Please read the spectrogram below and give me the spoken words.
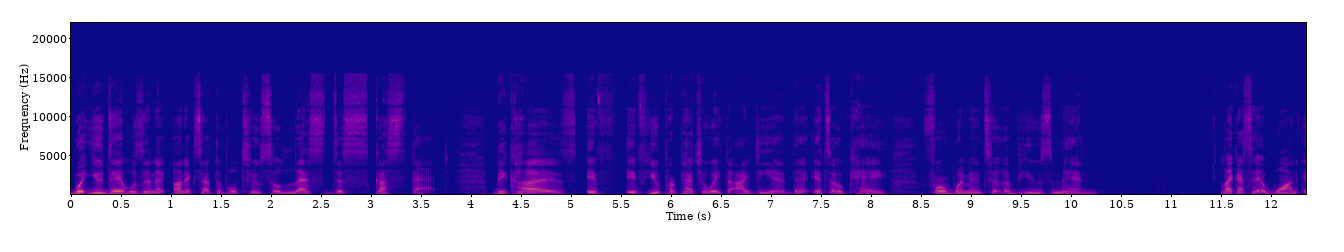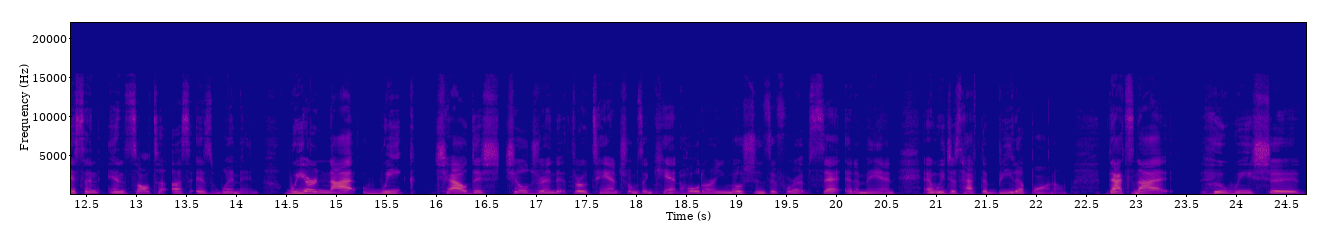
what you did was an unacceptable too so let's discuss that. Because if if you perpetuate the idea that it's okay for women to abuse men like i said one it's an insult to us as women. We are not weak childish children that throw tantrums and can't hold our emotions if we're upset at a man and we just have to beat up on them that's not who we should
